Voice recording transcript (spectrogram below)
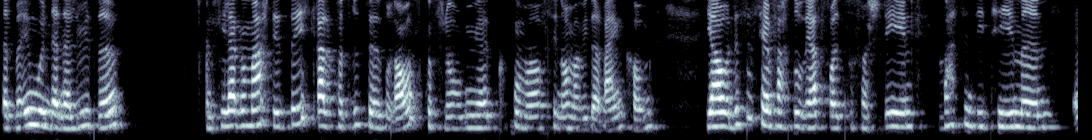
Da hat man irgendwo in der Analyse einen Fehler gemacht. Jetzt sehe ich gerade, Patricia ist rausgeflogen. Jetzt gucken wir mal, ob sie nochmal wieder reinkommt. Ja, und es ist ja einfach so wertvoll zu verstehen, was sind die Themen, äh,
